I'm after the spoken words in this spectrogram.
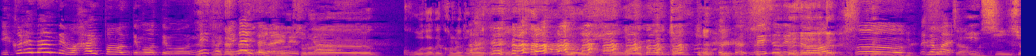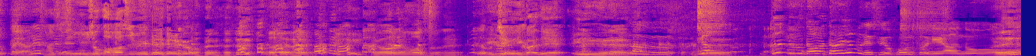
いくらなんでもハイポンって持ってもね、書けないじゃないです それか。口座で金取られたらね それはちょっとって。でしょでしょ。うん。だからまあ、いちゃんも新書会始めて新書家始めれるよ やれますよね。でも自由に書いていいね。いやでもだ大丈夫ですよ本当に。あのえ？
